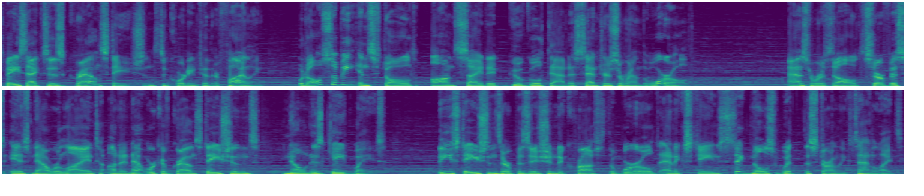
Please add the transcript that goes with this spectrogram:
SpaceX's ground stations, according to their filing, would also be installed on-site at Google data centers around the world. As a result, service is now reliant on a network of ground stations known as gateways. These stations are positioned across the world and exchange signals with the Starlink satellites,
